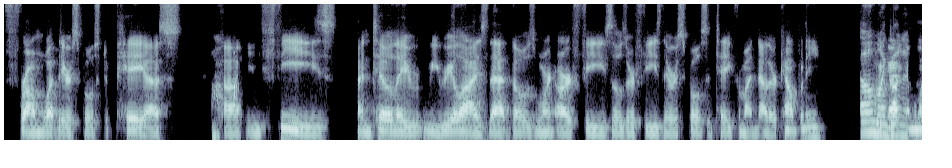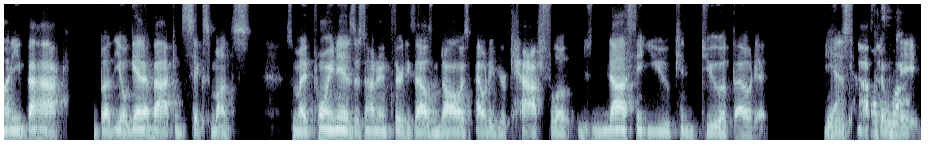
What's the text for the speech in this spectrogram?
from what they were supposed to pay us oh. uh, in fees until they we realized that those weren't our fees; those are fees they were supposed to take from another company. Oh my god! Got the money back, but you'll get it back in six months. So my point is, there's one hundred thirty thousand dollars out of your cash flow. There's nothing you can do about it. You yeah, just have to wait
